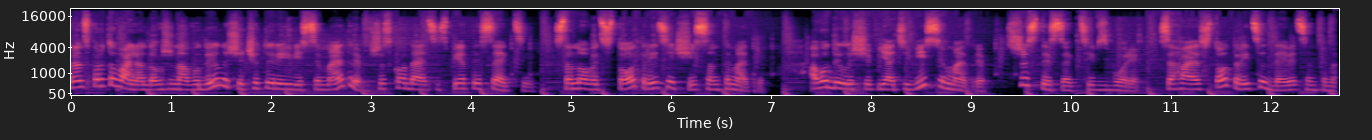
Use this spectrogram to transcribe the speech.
Транспортувальна довжина водилища 4,8 метрів, що складається з 5 секцій, становить 136 см, а водилище 5,8 метрів з 6 секцій в зборі сягає 139 см.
